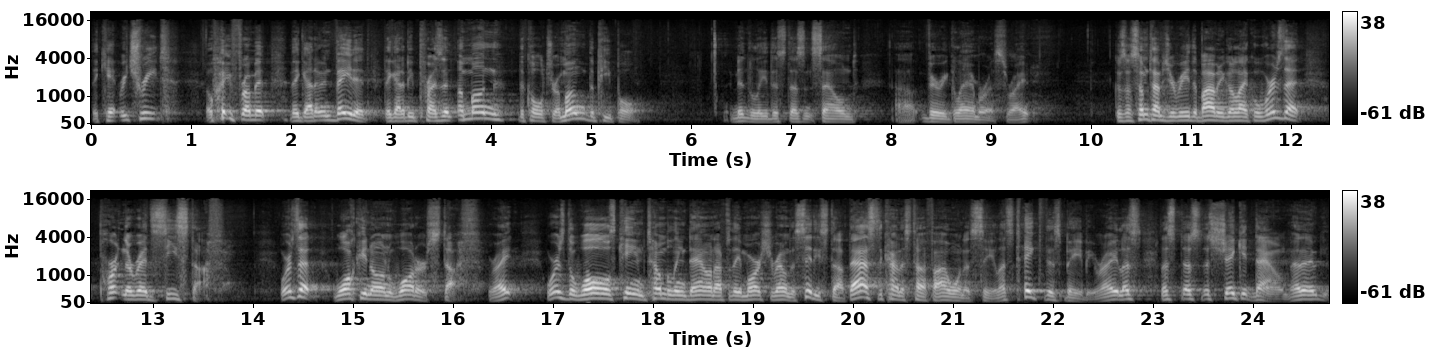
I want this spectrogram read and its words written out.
they can't retreat away from it, they got to invade it, they got to be present among the culture, among the people. Admittedly, this doesn't sound uh, very glamorous, right? Because sometimes you read the Bible and you go like, well, where's that part in the Red Sea stuff? Where's that walking on water stuff, right? Where's the walls came tumbling down after they marched around the city stuff? That's the kind of stuff I want to see. Let's take this baby, right? Let's, let's, let's, let's shake it down. And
